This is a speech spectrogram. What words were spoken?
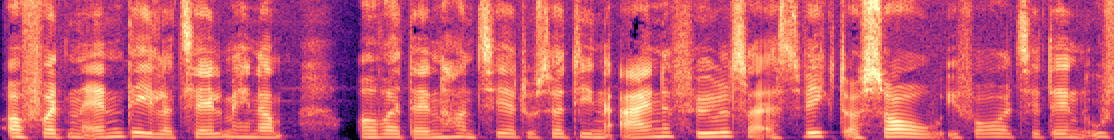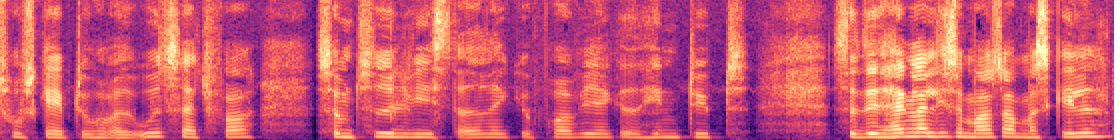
Og for den anden del at tale med hende om, og hvordan håndterer du så dine egne følelser af svigt og sorg i forhold til den utroskab, du har været udsat for, som tydeligvis stadigvæk jo påvirkede hende dybt. Så det handler ligesom også om at skille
